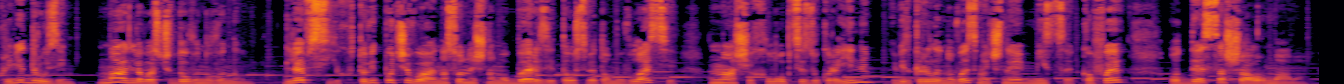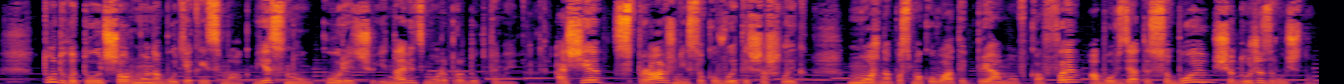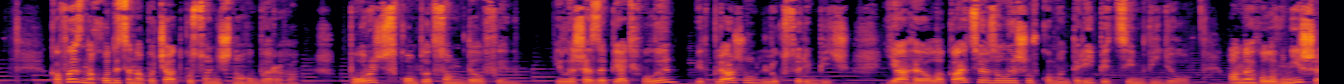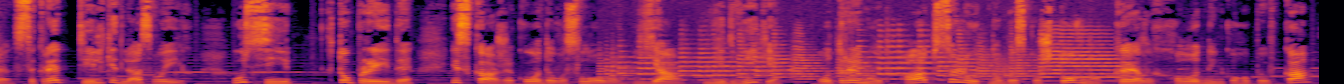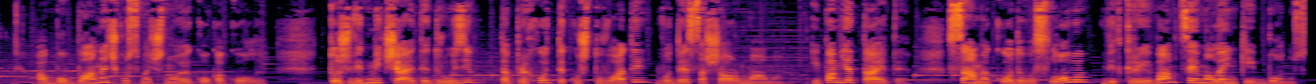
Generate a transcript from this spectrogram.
Привіт, друзі! Маю для вас чудову новину. Для всіх, хто відпочиває на сонячному березі та у святому власі, наші хлопці з України відкрили нове смачне місце кафе Одеса Шаурмама. Тут готують шаурму на будь-який смак: м'ясну, курячу і навіть з морепродуктами. А ще справжній соковитий шашлик можна посмакувати прямо в кафе або взяти з собою, що дуже зручно. Кафе знаходиться на початку сонячного берега, поруч з комплексом Делфин. І лише за 5 хвилин від пляжу Люксорі Біч. Я геолокацію залишу в коментарі під цим відео. А найголовніше секрет тільки для своїх. Усі, хто прийде і скаже кодове слово Я від Віки, отримують абсолютно безкоштовно келих холодненького пивка або баночку смачної Кока-Коли. Тож відмічайте друзів та приходьте куштувати в Одеса Шаурмама. І пам'ятайте, саме кодове слово відкриє вам цей маленький бонус.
